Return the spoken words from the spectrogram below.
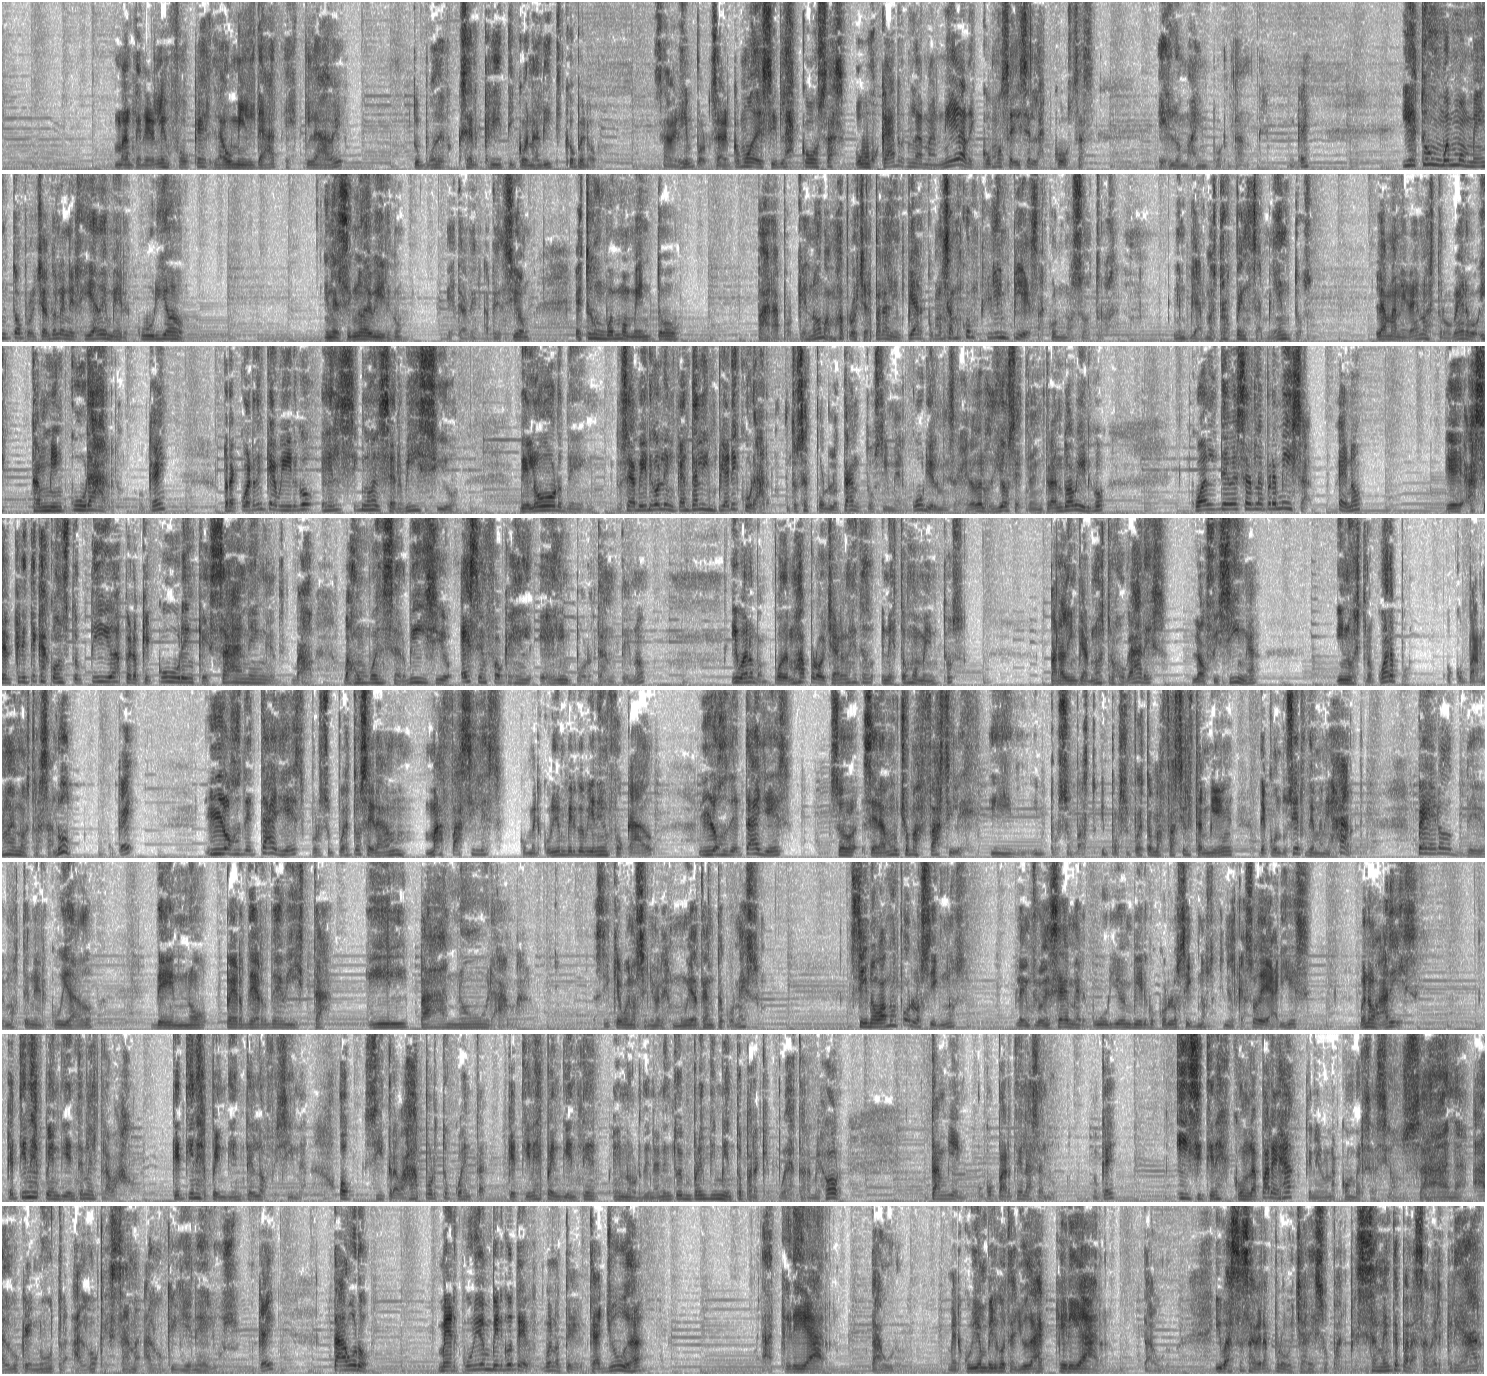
Mantener el enfoque, la humildad es clave. Tú puedes ser crítico, analítico, pero saber, cómo decir las cosas o buscar la manera de cómo se dicen las cosas es lo más importante. ¿ok? Y esto es un buen momento, aprovechando la energía de Mercurio en el signo de Virgo. Esta, atención, esto es un buen momento para, ¿por qué no? Vamos a aprovechar para limpiar. Comenzamos con limpieza con nosotros. Limpiar nuestros pensamientos, la manera de nuestro verbo y también curar, ¿ok? Recuerden que Virgo es el signo del servicio, del orden. Entonces a Virgo le encanta limpiar y curar. Entonces, por lo tanto, si Mercurio, el mensajero de los dioses, está entrando a Virgo, ¿cuál debe ser la premisa? Bueno, eh, hacer críticas constructivas, pero que cubren, que sanen, bajo, un buen servicio. Ese enfoque es el, importante, ¿no? Y bueno, podemos aprovechar en estos momentos para limpiar nuestros hogares, la oficina y nuestro cuerpo, ocuparnos de nuestra salud. Los detalles, por supuesto, serán más fáciles, con Mercurio en Virgo bien enfocado, los detalles serán mucho más fáciles y, por supuesto, y por supuesto más fáciles también de conducir, de manejar pero debemos tener cuidado de no perder de vista el panorama. Así que bueno, señores, muy atento con eso. Si no vamos por los signos, la influencia de Mercurio en Virgo con los signos, en el caso de Aries, bueno, Aries, ¿qué tienes pendiente en el trabajo? ¿Qué tienes pendiente en la oficina? O si trabajas por tu cuenta, ¿qué tienes pendiente en ordenar en tu emprendimiento para que pueda estar mejor? También ocuparte de la salud, ¿ok? Y si tienes con la pareja, tener una conversación sana, algo que nutra, algo que sana, algo que llene de luz. ¿Ok? Tauro, Mercurio en Virgo te, bueno, te, te ayuda a crear, Tauro. Mercurio en Virgo te ayuda a crear, Tauro. Y vas a saber aprovechar eso precisamente para saber crear,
